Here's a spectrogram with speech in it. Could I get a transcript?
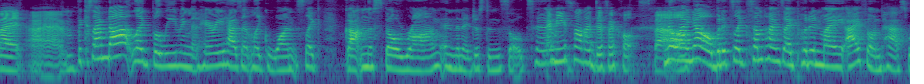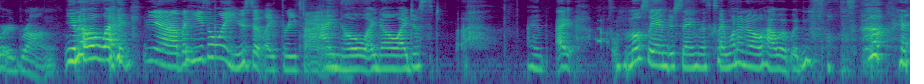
But, um, Because I'm not like believing that Harry hasn't like once like gotten the spell wrong and then it just insults him. I mean, it's not a difficult spell. no, I know, but it's like sometimes I put in my iPhone password wrong. You know, like Yeah, but he's only used it like three times. I know, I know. I just, I, I, mostly I'm just saying this because I want to know how it would insult Harry.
